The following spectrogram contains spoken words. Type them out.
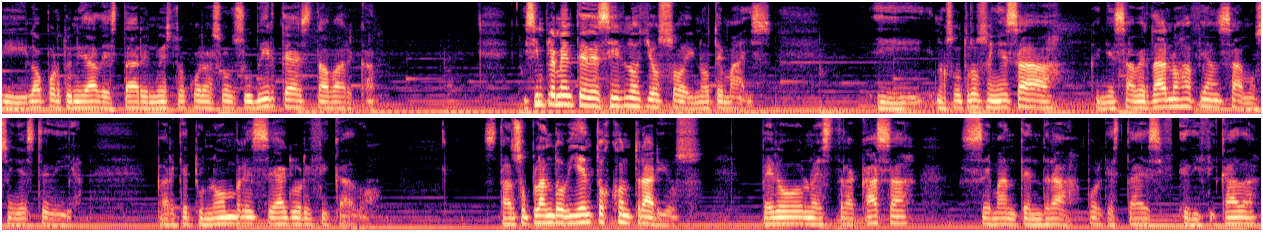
y la oportunidad de estar en nuestro corazón, subirte a esta barca y simplemente decirnos yo soy, no temáis. Y nosotros en esa, en esa verdad nos afianzamos en este día para que tu nombre sea glorificado. Están soplando vientos contrarios, pero nuestra casa se mantendrá porque está edificada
